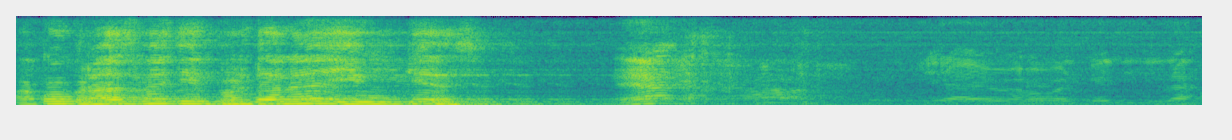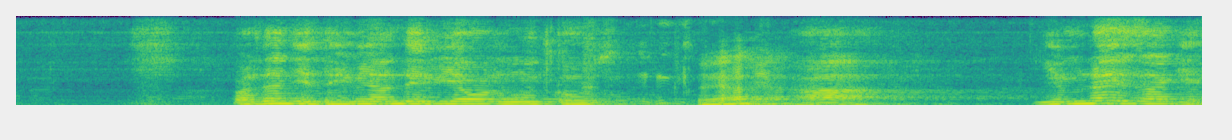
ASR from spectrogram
આ કોક રાજમાંથી ભરતા ને એવું કે હે? પ્રધાનજી ધીમે અંદર વિયાવાનું હું જ કહું છું. હા? એમ નહીં જાગે.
